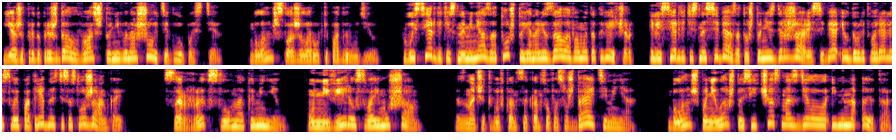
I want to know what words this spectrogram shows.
«Я же предупреждал вас, что не выношу эти глупости». Бланш сложила руки под грудью. «Вы сердитесь на меня за то, что я навязала вам этот вечер, или сердитесь на себя за то, что не сдержали себя и удовлетворяли свои потребности со служанкой?» Сэр Рекс словно окаменел. Он не верил своим ушам. «Значит, вы в конце концов осуждаете меня?» Бланш поняла, что сейчас она сделала именно это,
